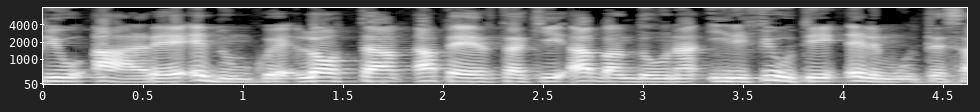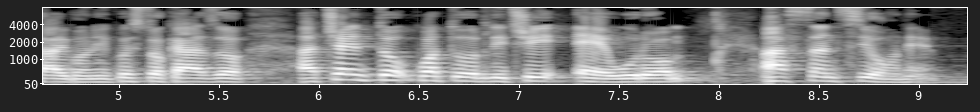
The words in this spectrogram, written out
più aree e dunque lotta aperta a chi abbandona i rifiuti e le multe salgono in questo caso a 114 euro a sanzione attenzione.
